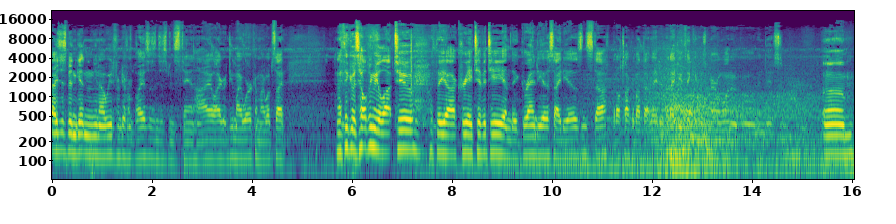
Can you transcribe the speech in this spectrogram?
I just been getting you know weed from different places and just been staying high while I do my work on my website. And I think it was helping me a lot too with the uh, creativity and the grandiose ideas and stuff. But I'll talk about that later. But I do think it was. Um,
